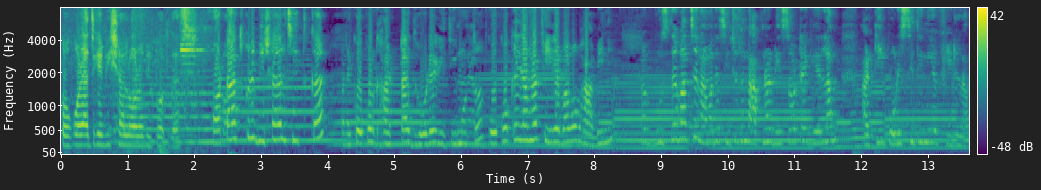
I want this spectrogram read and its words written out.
কোকোর আজকে বিশাল বড় বিপদ গেছে। হঠাৎ করে বিশাল চিৎকার মানে কোকোর ঘাটটা ধরে রীতিমতো। কোকোকে যে আমরা ফিরে পাবো ভাবিনি। বুঝতে পারছেন, আমাদের সিচুয়েশন আপনার রিসোর্টে গেলাম আর কি পরিস্থিতি নিয়ে ফিরলাম।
